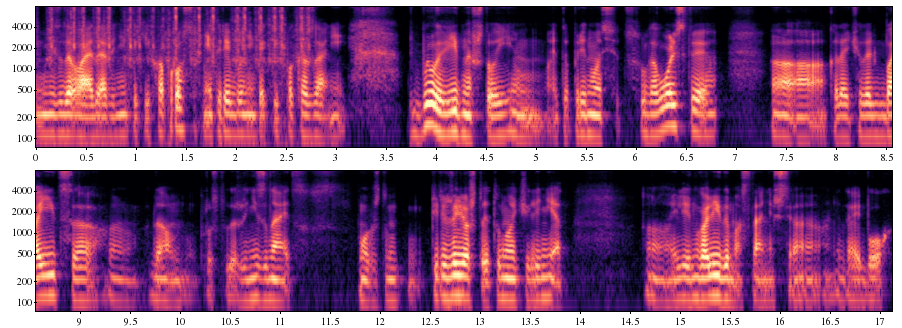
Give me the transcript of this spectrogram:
не задавая даже никаких вопросов, не требуя никаких показаний. Было видно, что им это приносит удовольствие, а, когда человек боится, э, когда он просто даже не знает, может, он переживешь ты эту ночь или нет, или инвалидом останешься, не дай бог.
